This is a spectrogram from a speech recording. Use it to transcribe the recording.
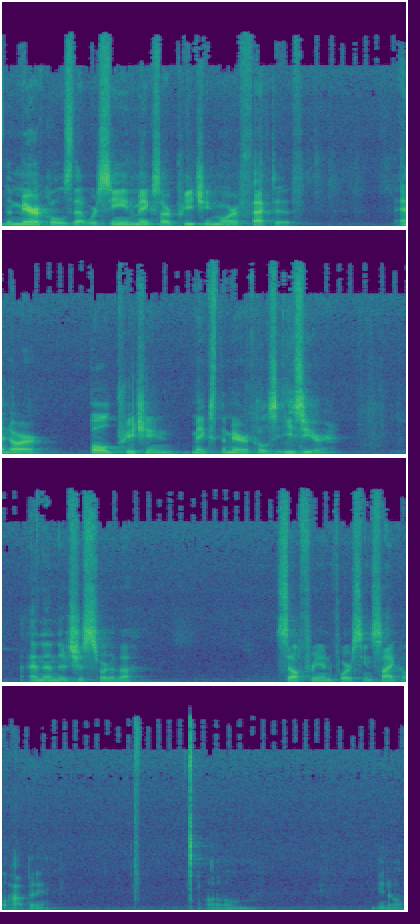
the miracles that we're seeing makes our preaching more effective and our bold preaching makes the miracles easier. And then there's just sort of a self-reinforcing cycle happening. Um, you know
